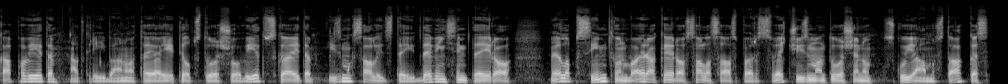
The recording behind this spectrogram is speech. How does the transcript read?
Kapavieta, atkarībā no tajā ietilpstošo vietu skaita, izmaksā līdz teju 900 eiro, vēl ap 100 un vairāk eiro salasās par sveču izmantošanu, skujām uz takas,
